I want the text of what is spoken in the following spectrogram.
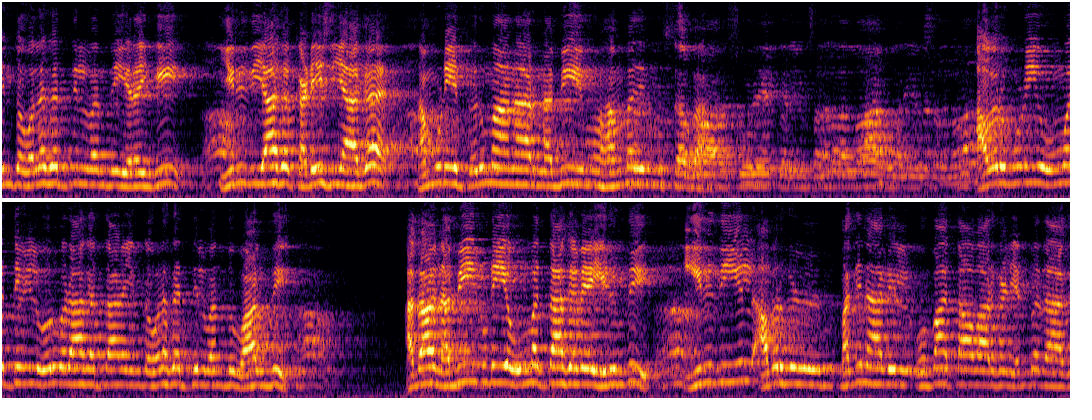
இந்த உலகத்தில் வந்து இறங்கி இறுதியாக கடைசியாக நம்முடைய பெருமானார் நபி முகமது முஸ்தபா. அவர்களுடைய உம்மத்தில் ஒருவராகத்தான் இந்த உலகத்தில் வந்து வாழ்ந்து அதாவது நபியினுடைய உம்மத்தாகவே இருந்து இறுதியில் அவர்கள் மதினாவில் உபாத்தாவார்கள் என்பதாக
